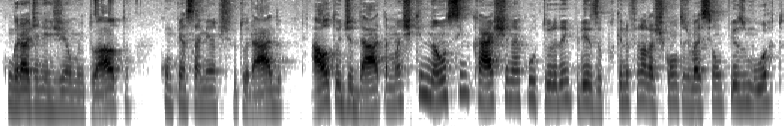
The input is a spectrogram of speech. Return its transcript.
com grau de energia muito alto, com pensamento estruturado, autodidata, mas que não se encaixe na cultura da empresa, porque no final das contas vai ser um peso morto.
